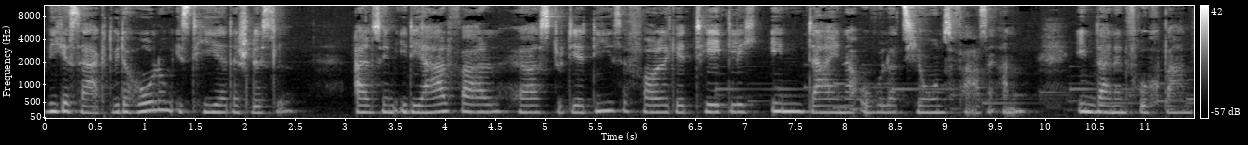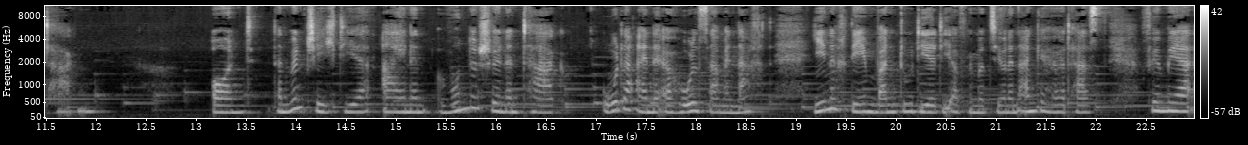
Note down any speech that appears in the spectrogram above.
Wie gesagt, Wiederholung ist hier der Schlüssel. Also im Idealfall hörst du dir diese Folge täglich in deiner Ovulationsphase an, in deinen fruchtbaren Tagen. Und dann wünsche ich dir einen wunderschönen Tag oder eine erholsame Nacht, je nachdem, wann du dir die Affirmationen angehört hast. Für mehr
